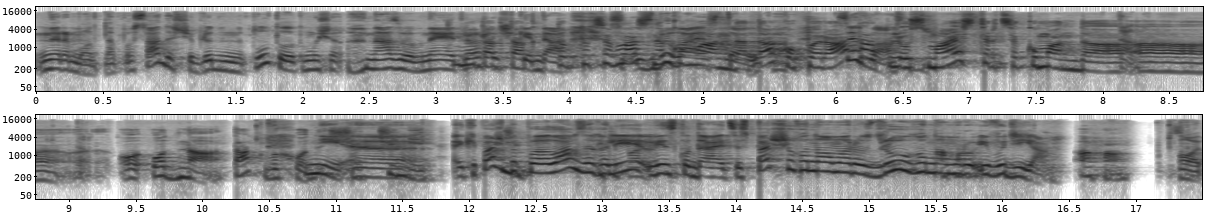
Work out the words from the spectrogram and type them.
не ремонтна посада, щоб люди не плутали, тому що назва в неї Ну, так, трошечки так. Да, тобто це власне команда, так? Це Оператор власне. плюс майстер це команда а, о- одна, так? Виходить? Ні, чи, е, чи ні? екіпаж БПЛА взагалі екіпаж? він складається з першого номеру, з другого номеру і водія. Ага. От.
